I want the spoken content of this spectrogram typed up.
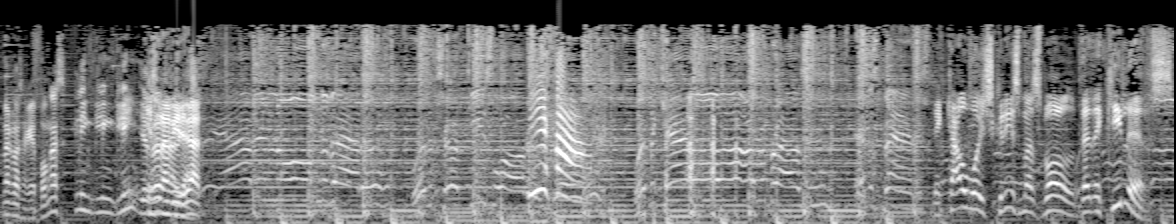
una cosa, que pongas clink, clink, clink, y Es es la Navidad. Navidad. The Cowboys Christmas Ball de The Killers.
